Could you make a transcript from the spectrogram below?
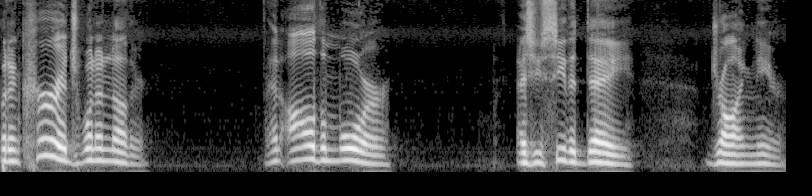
but encourage one another, and all the more as you see the day drawing near.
